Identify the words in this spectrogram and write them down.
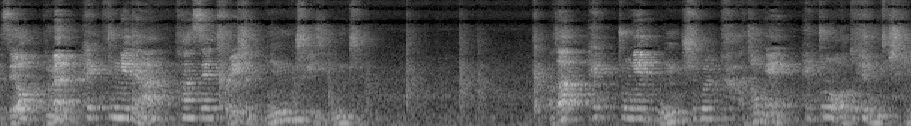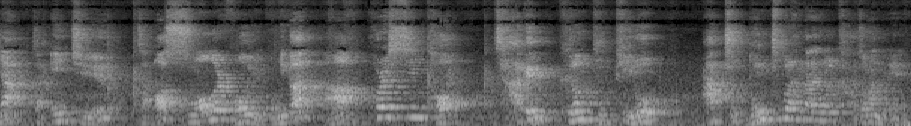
됐어요? 그러면 핵종에 대한 concentration 농축이지, 농축. 맞아? 핵종의 농축을 가정해. 핵종을 어떻게 농축시키냐? 자, into 자, a smaller volume. 뭡니까? 아, 훨씬 더 작은 그런 부피로 압축, 농축을 한다는 걸 가정한대.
